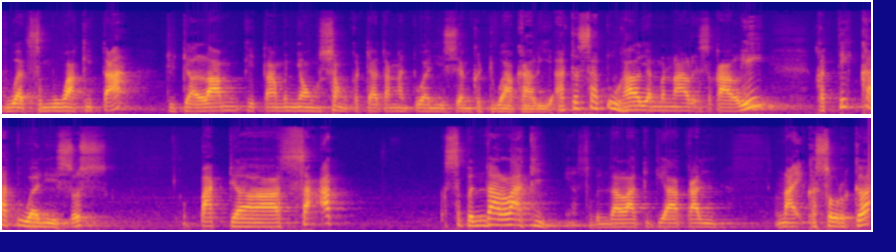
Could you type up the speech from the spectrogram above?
buat semua kita di dalam kita menyongsong kedatangan Tuhan Yesus yang kedua kali. Ada satu hal yang menarik sekali ketika Tuhan Yesus pada saat sebentar lagi, ya, sebentar lagi dia akan naik ke surga,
